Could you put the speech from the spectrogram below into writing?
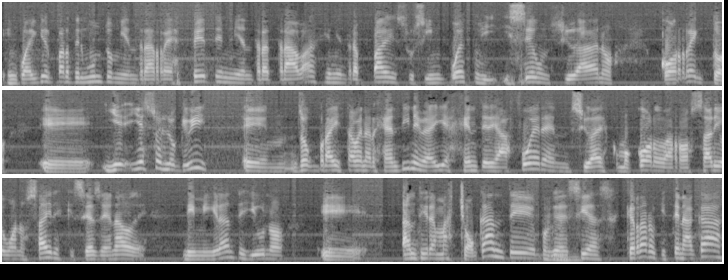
en cualquier parte del mundo mientras respete, mientras trabaje, mientras pague sus impuestos y, sea un ciudadano correcto. Eh, y, eso es lo que vi. Eh, yo por ahí estaba en Argentina y veía gente de afuera, en ciudades como Córdoba, Rosario, Buenos Aires, que se ha llenado de, inmigrantes y uno eh, antes era más chocante porque decías, qué raro que estén acá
